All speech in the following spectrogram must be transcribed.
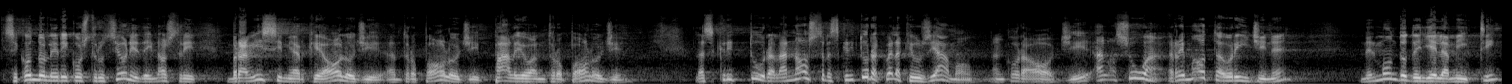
Secondo le ricostruzioni dei nostri bravissimi archeologi, antropologi, paleoantropologi, la scrittura, la nostra scrittura, quella che usiamo ancora oggi, ha la sua remota origine nel mondo degli Elamiti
